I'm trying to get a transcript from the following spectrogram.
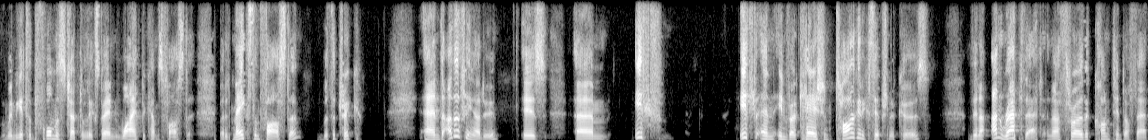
when we get to the performance chapter, I'll explain why it becomes faster. But it makes them faster with the trick. And the other thing I do is um, if if an invocation target exception occurs, then I unwrap that and I throw the content of that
